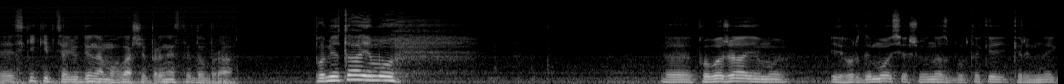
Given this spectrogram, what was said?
Е, Скільки б ця людина могла ще принести добра. Пам'ятаємо, е, поважаємо і гордимося, що у нас був такий керівник.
